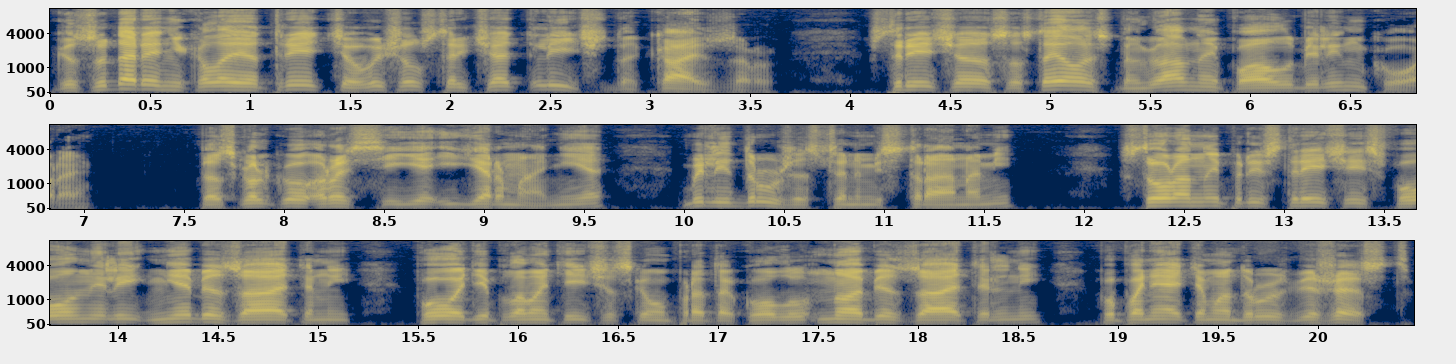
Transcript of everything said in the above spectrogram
Государя Николая III вышел встречать лично кайзер. Встреча состоялась на главной палубе линкора. Поскольку Россия и Германия были дружественными странами, стороны при встрече исполнили необязательный по дипломатическому протоколу, но обязательный по понятиям о дружбе жест.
